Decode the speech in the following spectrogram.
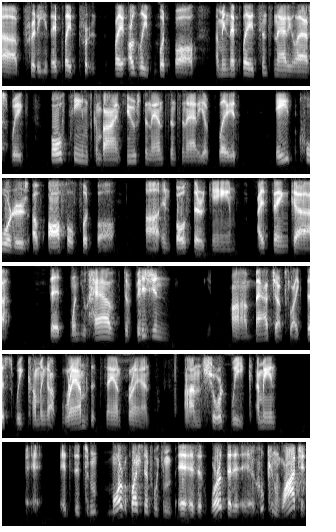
uh, pretty. They play play ugly football. I mean, they played Cincinnati last week. Both teams combined, Houston and Cincinnati, have played eight quarters of awful football uh, in both their games. I think uh, that when you have division uh, matchups like this week coming up, Rams at San Fran on short week. I mean, it, it's more of a question if we can. Is it worth it? Who can watch it?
